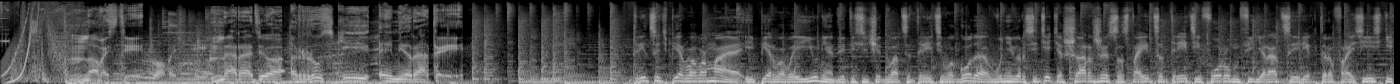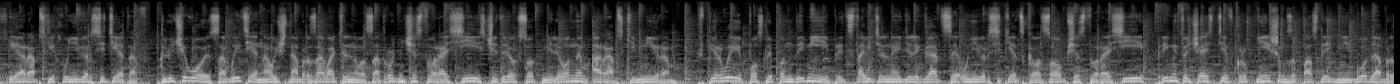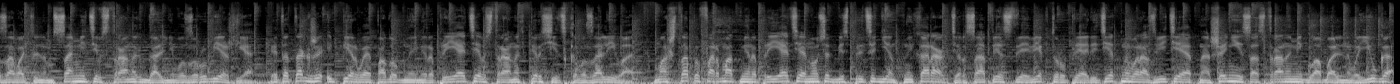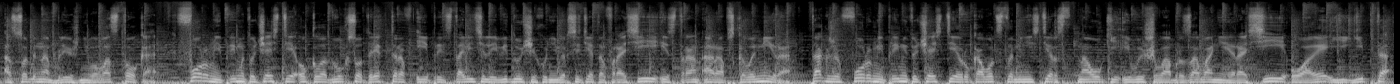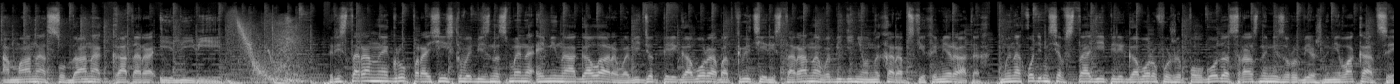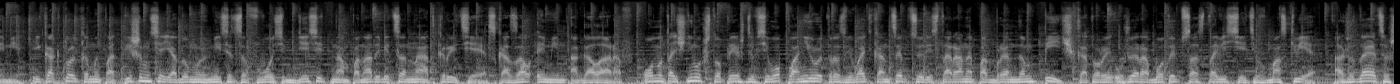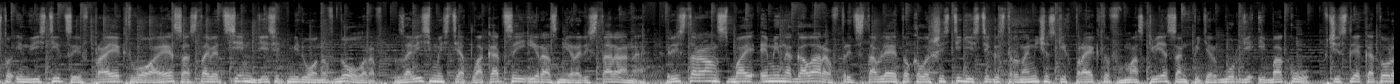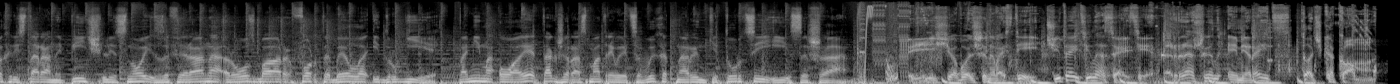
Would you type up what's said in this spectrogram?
Новости. Новости. На радио «Русские Эмираты». 31 мая и 1 июня 2023 года в университете Шарджи состоится третий форум Федерации ректоров российских и арабских университетов. Ключевое событие научно-образовательного сотрудничества России с 400-миллионным арабским миром. Впервые после пандемии представительная делегация университетского сообщества России примет участие в крупнейшем за последние годы образовательном саммите в странах дальнего зарубежья. Это также и первое подобное мероприятие в странах Персидского залива. Масштаб и формат мероприятия носят беспрецедентный характер, соответствие вектору приоритетного развития отношений со странами глобального юга, особенно Ближнего Востока. В форуме примут участие около 200 ректоров и представителей ведущих университетов России и стран арабского мира. Также в форуме примет участие руководство Министерств науки и высшего образования России, ОАЭ, Египта, Омана, Судана, Катара и Ливии. Ресторанная группа российского бизнесмена Эмина Агаларова ведет переговоры об открытии ресторана в Объединенных Арабских Эмиратах. Мы находимся в стадии переговоров уже полгода с разными зарубежными локациями. И как только мы подпишемся, я думаю, месяцев 8-10 нам понадобится на открытие, сказал Эмин Агаларов. Он уточнил, что прежде всего планирует развивать концепцию ресторана под брендом Peach, который уже работает в составе сети в Москве. Ожидается, что инвестиции в проект в ОАЭ составят 7-10 миллионов долларов, в зависимости от локации и размера ресторана. Ресторанс by Эмина Галаров представляет около 60 гастрономических проектов в Москве, Санкт-Петербурге и Баку, в числе которых рестораны Пич, Лесной, Заферана, Розбар, Фортебелла и другие. Помимо ОАЭ также рассматривается выход на рынки Турции и США. Еще больше новостей читайте на сайте RussianEmirates.com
